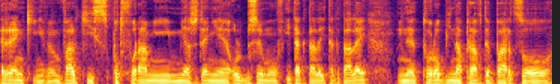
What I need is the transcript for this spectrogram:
ręki, nie wiem, walki z potworami, miażdżenie olbrzymów i tak dalej, i tak dalej, to robi naprawdę bardzo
